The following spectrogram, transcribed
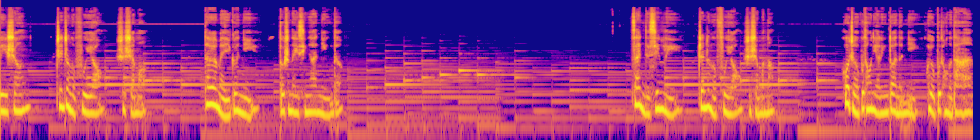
一生，真正的富有是什么？但愿每一个你都是内心安宁的。在你的心里，真正的富有是什么呢？或者不同年龄段的你会有不同的答案。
